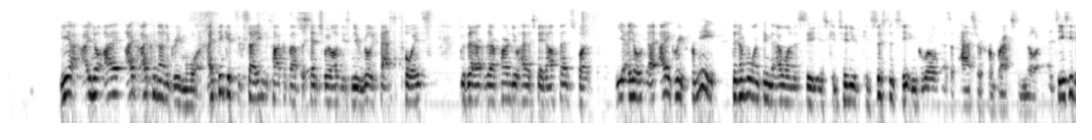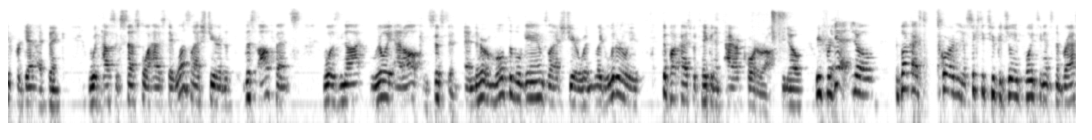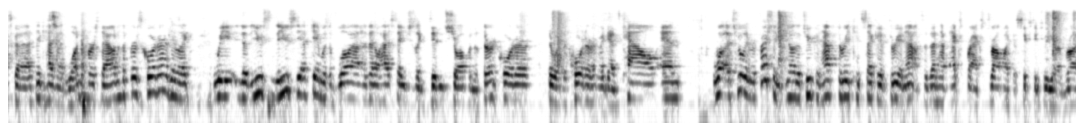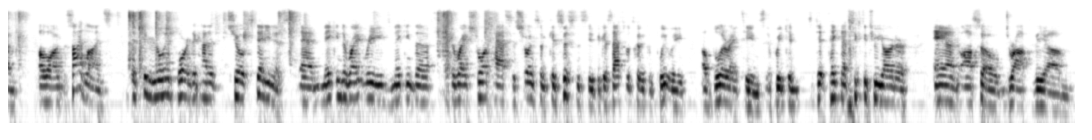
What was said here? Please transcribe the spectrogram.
Yeah, I know. I, I, I could not agree more. I think it's exciting to talk about potentially all these new really fast toys that are, that are part of the Ohio State offense. But yeah, you know, I, I agree. For me, the number one thing that I want to see is continued consistency and growth as a passer from Braxton Miller. It's easy to forget, I think, with how successful Ohio State was last year, that this offense was not really at all consistent. And there were multiple games last year when, like, literally the Buckeyes would take an entire quarter off. You know, we forget, you know, the Buckeyes scored, you know, 62 gajillion points against Nebraska. I think had like one first down in the first quarter. They're like, we the, UC, the UCF game was a blowout, and then Ohio State just like didn't show up in the third quarter. There was a quarter against Cal, and well, it's really refreshing to know that you can have three consecutive three and outs and then have X-Brax drop like a 62 yard run along the sidelines. It's going to be really important to kind of show steadiness and making the right reads, making the, the right short passes, showing some consistency because that's what's going to completely obliterate teams if we can t- take that 62 yarder and also drop the, um,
